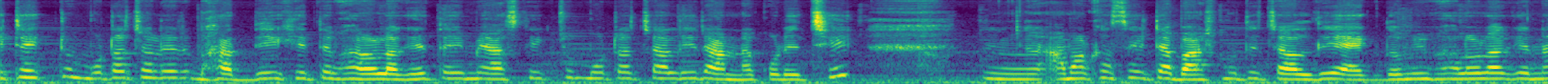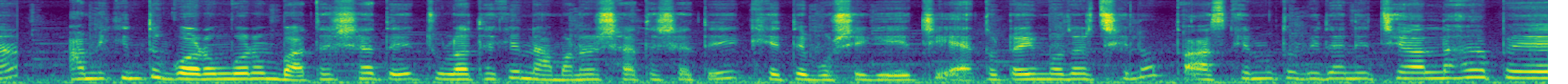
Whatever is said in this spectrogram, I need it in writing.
এটা একটু মোটা চালের ভাত দিয়ে খেতে ভালো লাগে, তাই আমি আজকে একটু মোটা চালই রান্না করেছি। আমার কাছে এটা বাসমতি চাল দিয়ে একদমই ভালো লাগে না। আমি কিন্তু গরম গরম ভাতের সাথে চুলা থেকে নামানোর সাথে সাথে খেতে বসে গিয়েছি, এতটাই মজার ছিল। তো আজকের মতো বিদায় নিচ্ছি, আল্লাহ হাফেজ।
